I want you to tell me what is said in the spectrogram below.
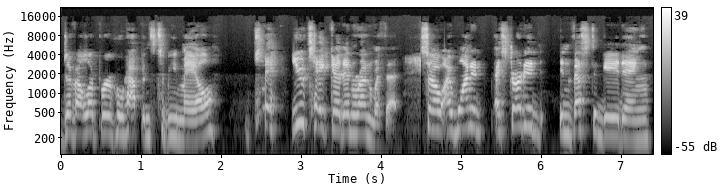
developer who happens to be male, you take it and run with it. So I wanted, I started investigating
